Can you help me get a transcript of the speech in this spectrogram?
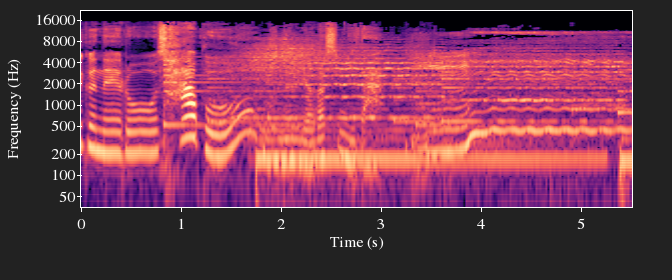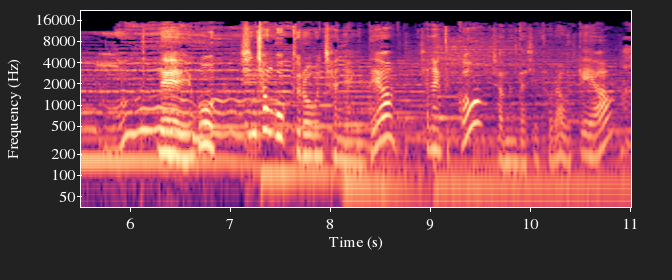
은혜로 4부 문을 열었습니다. 네, 이거 신청곡 들어온 찬양인데요. 찬양 듣고 저는 다시 돌아올게요.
